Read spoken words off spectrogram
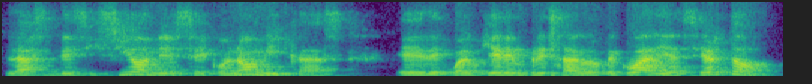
las decisiones económicas eh, de cualquier empresa agropecuaria, ¿cierto?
